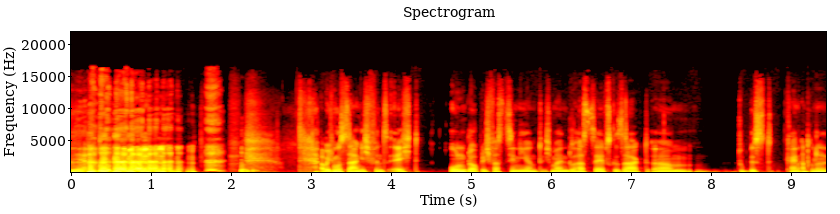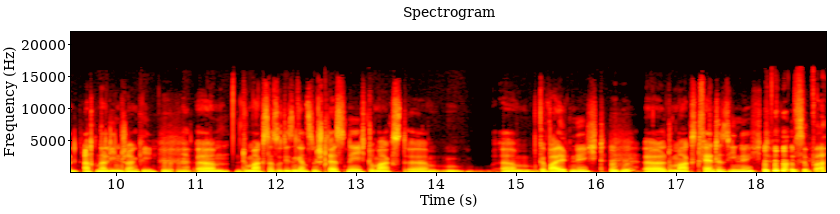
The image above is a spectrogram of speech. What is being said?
Ja. aber ich muss sagen, ich finde es echt unglaublich faszinierend. Ich meine, du hast selbst gesagt, ähm, du bist kein Adrenalin-Junkie. Mhm. Ähm, du magst also diesen ganzen Stress nicht, du magst ähm, ähm, Gewalt nicht, mhm. äh, du magst Fantasy nicht. Super.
